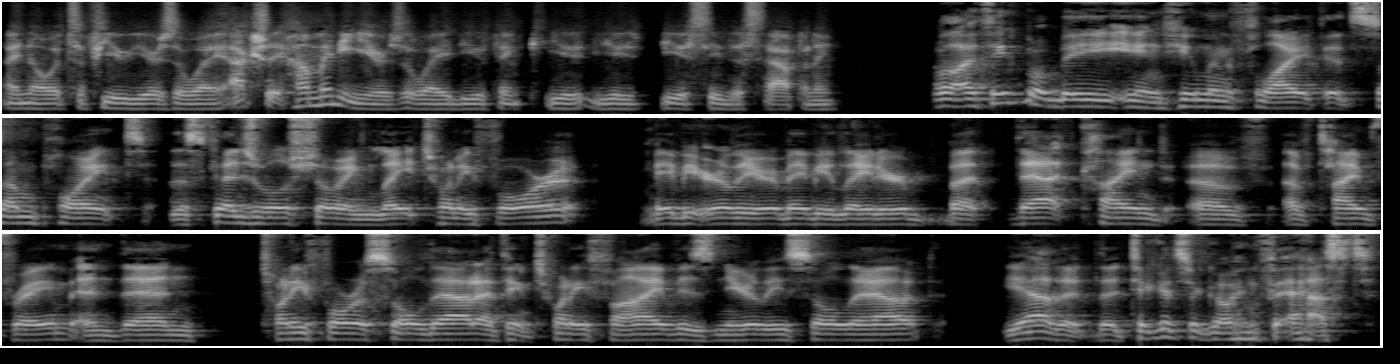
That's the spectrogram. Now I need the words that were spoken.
I know it's a few years away. Actually, how many years away do you think you you you see this happening? Well, I think we'll be in human flight at some point. The schedule is showing late 24, maybe earlier, maybe later, but that kind of, of time frame. And then 24 is sold out. I think 25 is nearly sold out. Yeah, the, the tickets are going fast.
